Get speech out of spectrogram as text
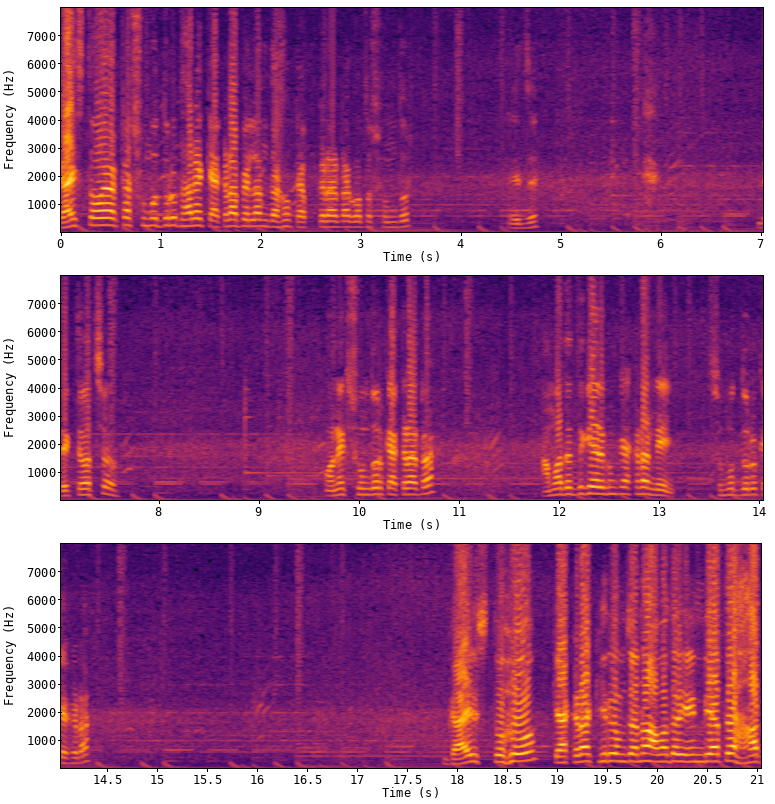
গাইস তো একটা সমুদ্র ধারে ক্যাকড়া পেলাম। দেখো, ক্যাকড়াটা কত সুন্দর। এই যে। দেখতে পাচ্ছ? অনেক সুন্দর ক্যাকড়াটা। আমাদের দিকে এরকম ক্যাকড়া নেই। সমুদ্র ক্যাকড়া। গাইস তো ক্যাকড়া কিরম যেন আমাদের ইন্ডিয়াতে হাত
